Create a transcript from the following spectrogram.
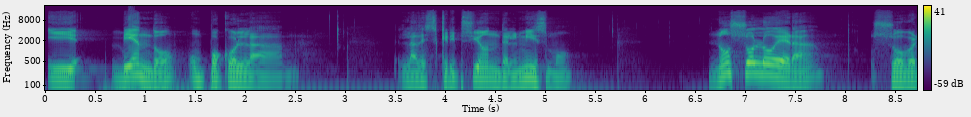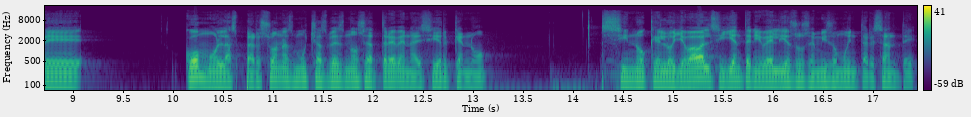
Y viendo un poco la, la descripción del mismo, no solo era sobre cómo las personas muchas veces no se atreven a decir que no, sino que lo llevaba al siguiente nivel y eso se me hizo muy interesante.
